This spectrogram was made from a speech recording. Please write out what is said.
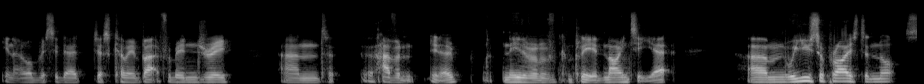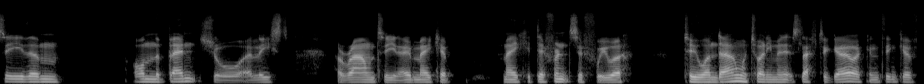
you know, obviously they're just coming back from injury and haven't, you know, neither of them have completed 90 yet. Um, were you surprised to not see them on the bench or at least around to, you know, make a make a difference if we were 2 1 down with 20 minutes left to go? I can think of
